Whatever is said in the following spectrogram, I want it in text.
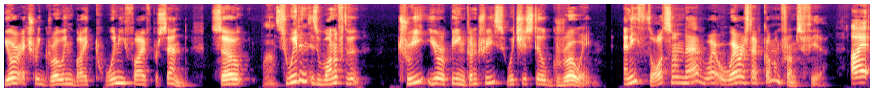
you're actually growing by 25%. So wow. Sweden is one of the three European countries which is still growing. Any thoughts on that? Where, where is that coming from, Sophia? I,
